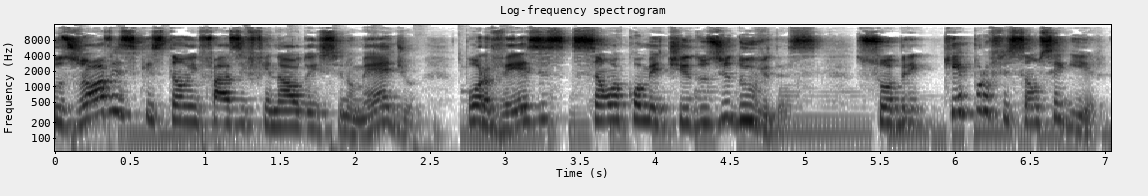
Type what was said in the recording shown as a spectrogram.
Os jovens que estão em fase final do ensino médio, por vezes, são acometidos de dúvidas sobre que profissão seguir.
